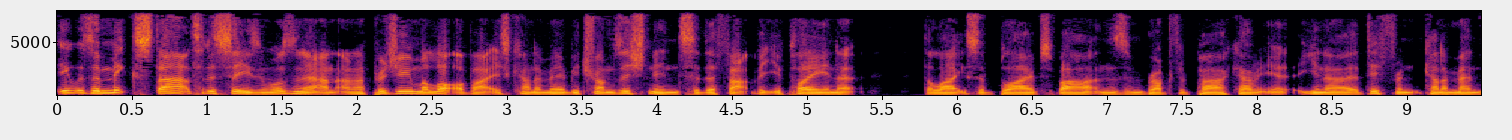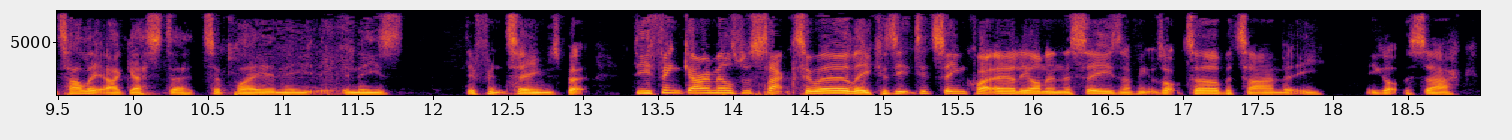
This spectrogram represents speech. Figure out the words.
It was a mixed start to the season, wasn't it? And, and I presume a lot of that is kind of maybe transitioning to the fact that you're playing at the likes of Blyth Spartans and Bradford Park, you? you know, a different kind of mentality, I guess, to, to play in the, in these different teams. But do you think Gary Mills was sacked too early? Because it did seem quite early on in the season. I think it was October time that he, he got the sack.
